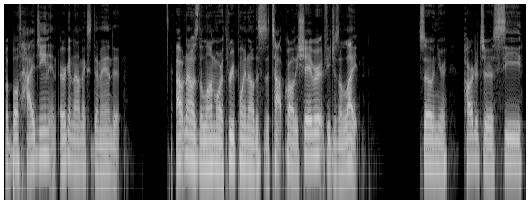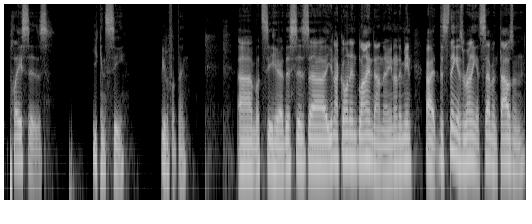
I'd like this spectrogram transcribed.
but both hygiene and ergonomics demand it. Out now is the Lawnmower 3.0. This is a top quality shaver. It features a light. So in your harder to see places, you can see. Beautiful thing. Um, let's see here. This is uh, you're not going in blind down there. You know what I mean? All right, this thing is running at seven thousand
